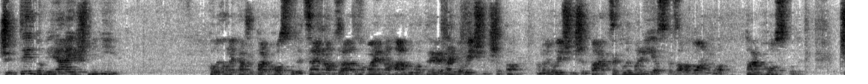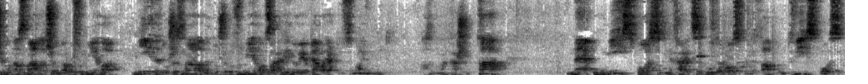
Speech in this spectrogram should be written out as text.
Чи ти довіряєш мені? Коли вони кажуть так, Господи, це нам зразу має нагадувати найвеличніше так. А найвеличніше так це коли Марія сказала до ангела, так, Господи. Чи вона знала, чи вона розуміла? Ні, не дуже знала, не дуже розуміла, взагалі не уявляла, як тут все має бути. Але вона каже, так. Не у мій спосіб, нехай це буде, Господи, а у твій спосіб.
